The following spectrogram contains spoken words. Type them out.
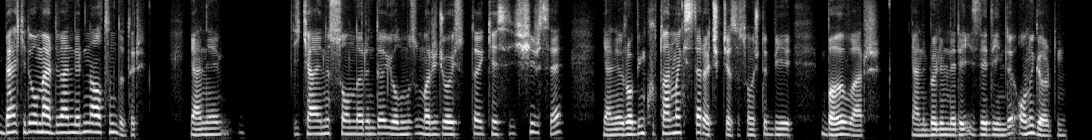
belki de o merdivenlerin altındadır. Yani hikayenin sonlarında yolumuz Mary Joyce'da kesişirse yani Robin kurtarmak ister açıkçası. Sonuçta bir bağı var. Yani bölümleri izlediğimde onu gördüm.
